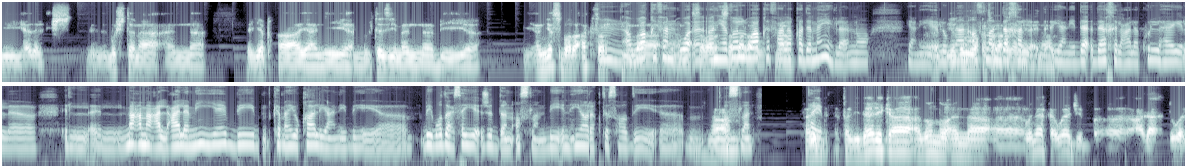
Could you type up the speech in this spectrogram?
لهذا المجتمع أن يبقى يعني ملتزما ب أن يصبر أكثر أو واقفا وان يظل واقف على نعم. قدميه لأنه يعني لبنان أصلا دخل نعم. يعني داخل على كل هاي المعمعة العالمية كما يقال يعني بوضع سيء جدا أصلا بانهيار اقتصادي نعم. أصلا طيب فلذلك أظن أن هناك واجب على الدول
